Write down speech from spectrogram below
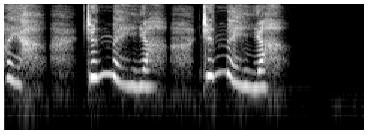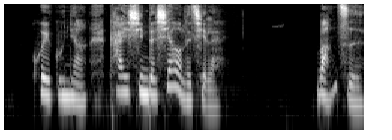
哎呀，真美呀！”真美呀！灰姑娘开心的笑了起来。王子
